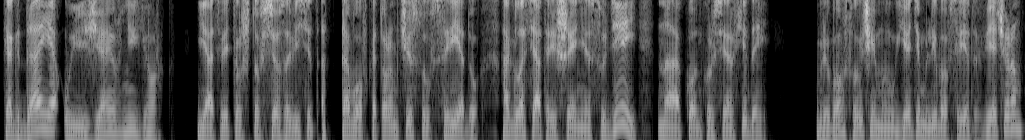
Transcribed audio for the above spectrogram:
когда я уезжаю в Нью-Йорк. Я ответил, что все зависит от того, в котором часу в среду огласят решение судей на конкурсе орхидей. В любом случае мы уедем либо в среду вечером,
